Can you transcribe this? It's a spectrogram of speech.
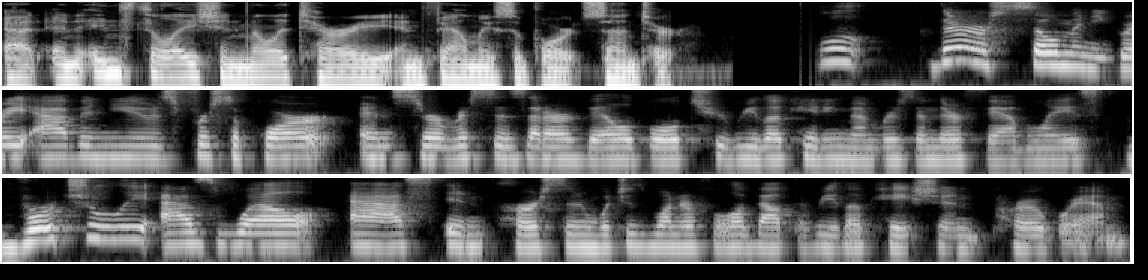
at an installation military and family support center. Well, there are so many great avenues for support and services that are available to relocating members and their families virtually as well as in person, which is wonderful about the relocation program.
